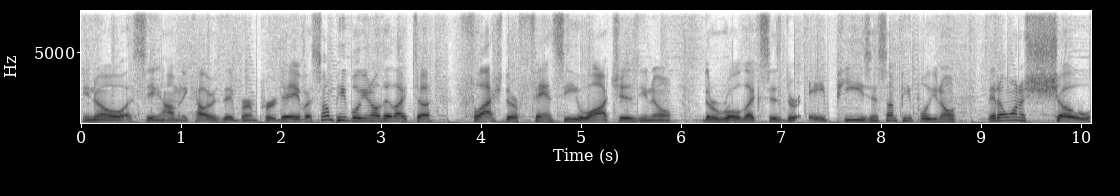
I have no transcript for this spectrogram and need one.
you know, seeing how many calories they burn per day. But some people, you know, they like to flash their fancy watches, you know, their Rolexes, their APs, and some people, you know, they don't want to show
